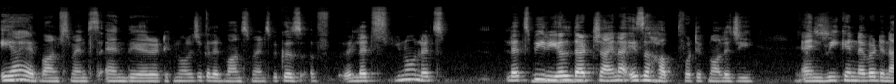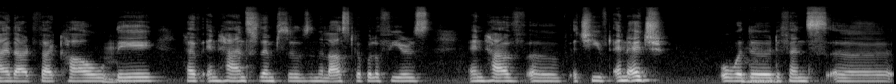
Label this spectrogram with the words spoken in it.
AI advancements and their technological advancements? Because of, let's you know let's let's be real that China is a hub for technology. And we can never deny that fact. How Hmm. they have enhanced themselves in the last couple of years and have uh, achieved an edge over the Hmm. defense uh,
